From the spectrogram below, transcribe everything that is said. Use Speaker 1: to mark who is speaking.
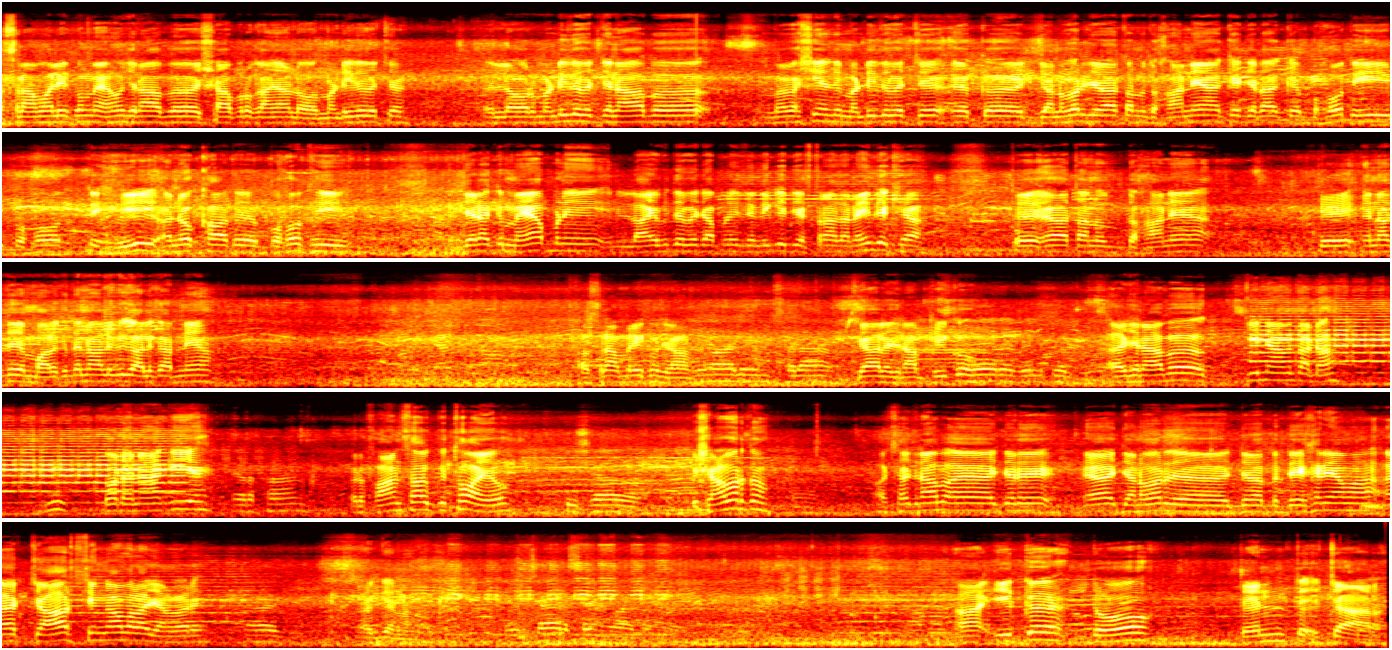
Speaker 1: ਅਸਲਾਮ ਵਾਲੇਕੁਮ ਮੈਂ ਹਾਂ ਜਨਾਬ ਸ਼ਾਹਪੁਰ ਕਾਂਜਾ ਲਾਹੌਰ ਮੰਡੀ ਦੇ ਵਿੱਚ। ਲਾਹੌਰ ਮੰਡੀ ਦੇ ਵਿੱਚ ਜਨਾਬ ਮਵਸ਼ੀਆਂ ਦੀ ਮੰਡੀ ਦੇ ਵਿੱਚ ਇੱਕ ਜਾਨਵਰ ਜਿਹੜਾ ਤੁਹਾਨੂੰ ਦਿਖਾਣੇ ਆ ਕਿ ਜਿਹੜਾ ਕਿ ਬਹੁਤ ਹੀ ਬਹੁਤ ਹੀ ਅਨੋਖਾ ਤੇ ਬਹੁਤ ਹੀ ਜਿਹੜਾ ਕਿ ਮੈਂ ਆਪਣੀ ਲਾਈਫ ਦੇ ਵਿੱਚ ਆਪਣੀ ਜ਼ਿੰਦਗੀ ਜਿਸ ਤਰ੍ਹਾਂ ਦਾ ਨਹੀਂ ਦੇਖਿਆ। ਤੇ ਇਹ ਤੁਹਾਨੂੰ ਦਿਖਾਣੇ ਆ ਕਿ ਇਹਨਾਂ ਦੇ ਮਾਲਕ ਦੇ ਨਾਲ ਵੀ ਗੱਲ ਕਰਨੇ ਆ ਅਸਲਾਮ ਵਾਲੇਕੁਮ ਜਨਾਬ।
Speaker 2: ਵਾਲੇਕੁਮ ਸਲਾਮ।
Speaker 1: ਕੀ ਹਾਲ ਹੈ ਜਨਾਬ ਠੀਕ ਹੋ? ਜਨਾਬ ਕੀ ਨਾਮ ਹੈ ਤੁਹਾਡਾ? ਤੁਹਾਡਾ ਨਾਂ ਕੀ ਹੈ?
Speaker 2: ਇਰਫਾਨ।
Speaker 1: ਇਰਫਾਨ ਸਾਹਿਬ ਕਿੱਥੋਂ ਆਏ ਹੋ?
Speaker 2: ਪਿਸ਼ਾਵਰ।
Speaker 1: ਪਿਸ਼ਾਵਰ ਤੋਂ? ਅੱਛਾ ਜਨਾਬ ਇਹ ਜਿਹੜੇ ਇਹ ਜਾਨਵਰ ਜਿਹੜਾ ਦੇਖ ਰਿਹਾ ਵਾਂ ਇਹ ਚਾਰ ਸਿੰਘਾਂ ਵਾਲਾ ਜਾਨਵਰ ਹੈ। ਅੱਗੇ ਨਾ।
Speaker 2: ਚਾਰ ਸਿੰਘ ਵਾਲਾ।
Speaker 1: ਆ 1 2 3 ਤੇ 4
